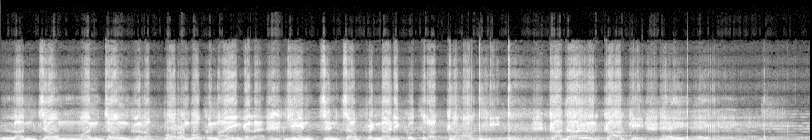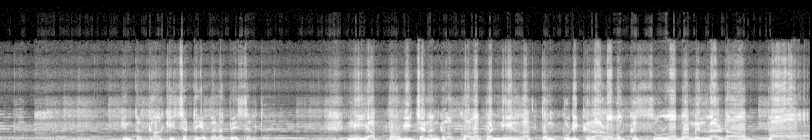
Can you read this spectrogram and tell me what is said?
லஞ்சம் மஞ்சங்கிற புறம்போக்கு நாயங்களை இன்ச்சிஞ்சா பின்னாடி குத்துற காக்கி. கதர் காக்கி. இந்த காக்கி சட்டைய வில பேசுறது. நீ அப்பாவி ஜனங்களை கொலை பண்ணி ரத்தம் குடிக்கிற அளவுக்கு சுலபம் இல்லடா பா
